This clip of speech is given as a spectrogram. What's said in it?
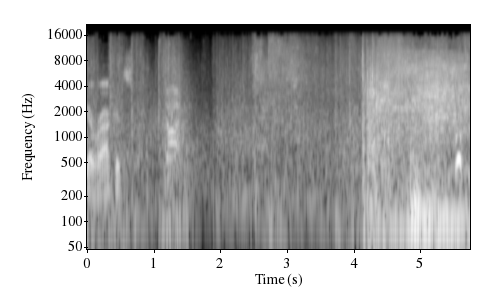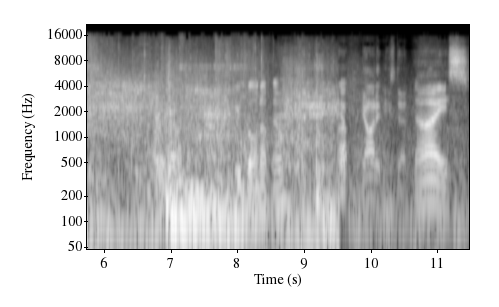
Got rockets. Done! There we go. He's blowing up now. Yep. Got it. He's dead. Nice.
